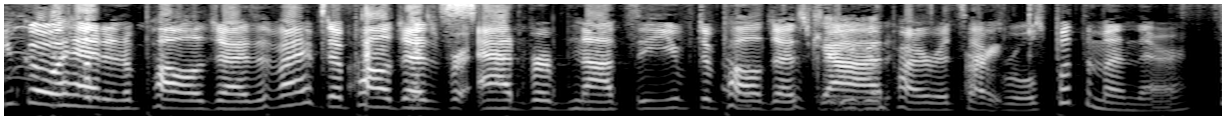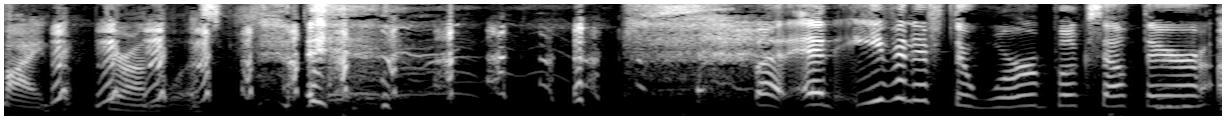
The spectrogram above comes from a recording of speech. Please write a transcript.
You go ahead and apologize. If I have to apologize for adverb Nazi, you have to apologize for God. even pirates All have right. rules. Put them in there. Fine, they're on the list. but and even if there were books out there, Mm-hmm.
